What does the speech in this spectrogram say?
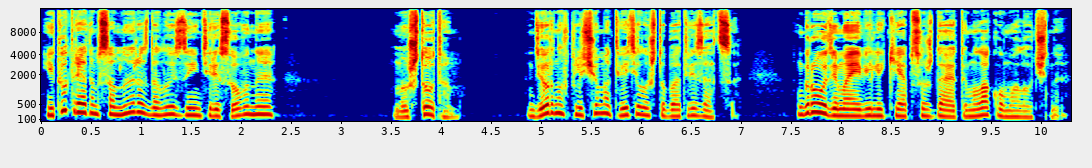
И тут рядом со мной раздалось заинтересованное «Ну что там?» Дернув плечом, ответила, чтобы отвязаться. «Груди мои великие обсуждают и молоко молочное».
